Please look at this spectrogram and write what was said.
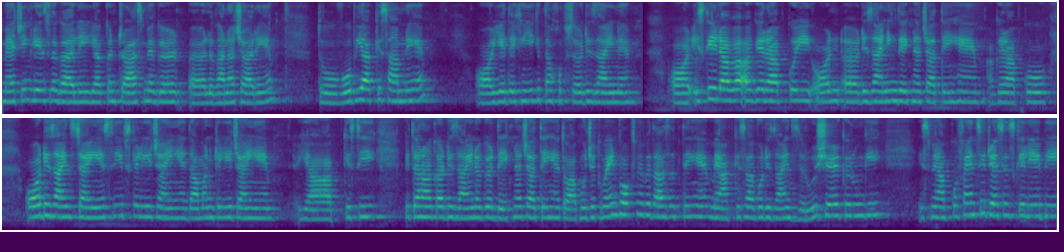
मैचिंग लेस लगा लें या कंट्रास्ट में अगर लगाना चाह रहे हैं तो वो भी आपके सामने है। और ये देखें, ये कितना खूबसूरत डिज़ाइन है। और इसके अलावा अगर आप कोई और डिज़ाइनिंग देखना चाहते हैं, अगर आपको और डिज़ाइंस चाहिए, स्लीव्स के लिए चाहिए, दामन के लिए चाहिए, या आप किसी भी तरह का डिज़ाइन अगर देखना चाहते हैं तो आप मुझे कमेंट बॉक्स में बता सकते हैं। मैं आपके साथ वो डिज़ाइन ज़रूर शेयर करूँगी। इसमें आपको फैंसी ड्रेसेस के लिए भी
